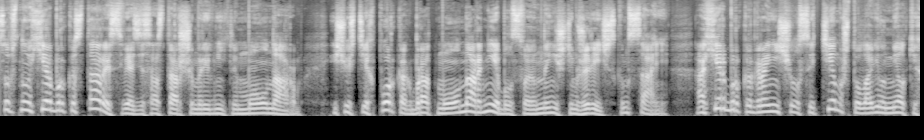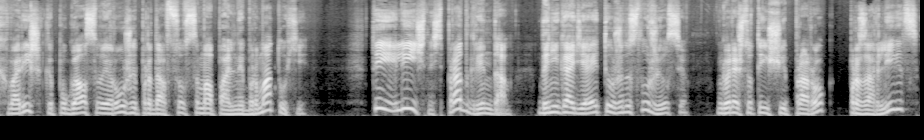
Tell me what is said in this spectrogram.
Собственно, у Хербурга старые связи со старшим ревнителем Молнаром, еще с тех пор, как брат Молнар не был в своем нынешнем жреческом сане, а Хербург ограничивался тем, что ловил мелких воришек и пугал своей рожей продавцов самопальной барматухи. Ты личность, брат Гриндам, да негодяй ты уже дослужился. Говорят, что ты еще и пророк, прозорливец.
